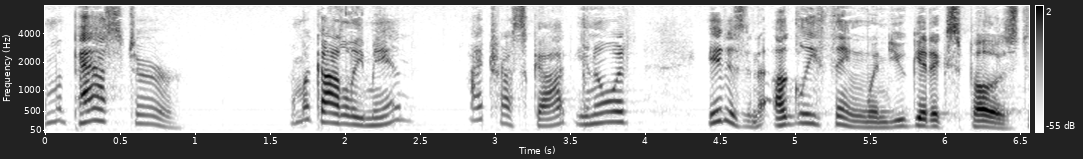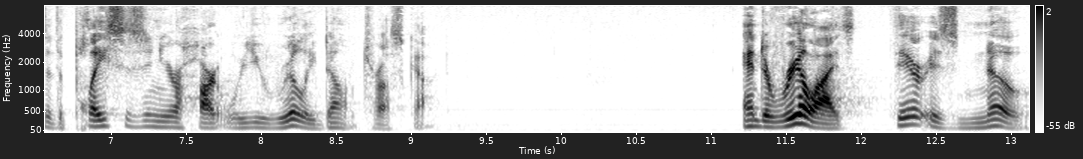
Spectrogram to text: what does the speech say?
I'm a pastor, I'm a godly man. I trust God. You know what? It is an ugly thing when you get exposed to the places in your heart where you really don't trust God. And to realize there is no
